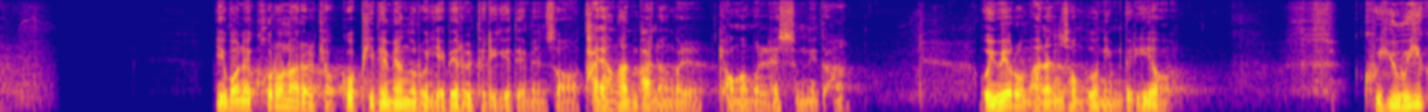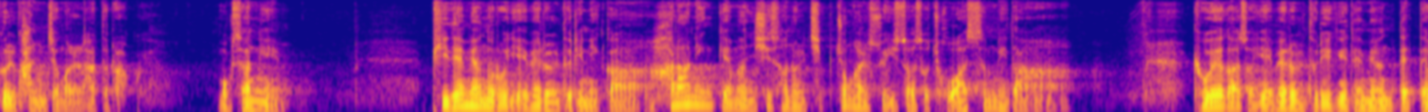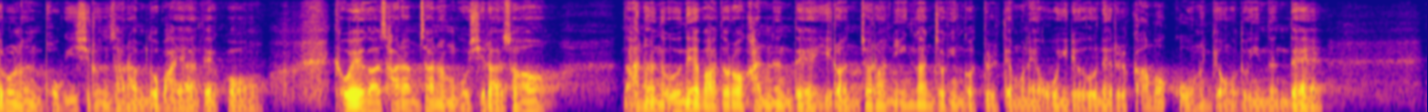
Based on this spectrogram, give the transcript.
이번에 코로나를 겪고 비대면으로 예배를 드리게 되면서 다양한 반응을 경험을 했습니다. 의외로 많은 성도님들이요, 그 유익을 간증을 하더라고요. 목사님, 비대면으로 예배를 드리니까 하나님께만 시선을 집중할 수 있어서 좋았습니다. 교회 가서 예배를 드리게 되면 때때로는 보기 싫은 사람도 봐야 되고, 교회가 사람 사는 곳이라서 나는 은혜 받으러 갔는데 이런저런 인간적인 것들 때문에 오히려 은혜를 까먹고 오는 경우도 있는데,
